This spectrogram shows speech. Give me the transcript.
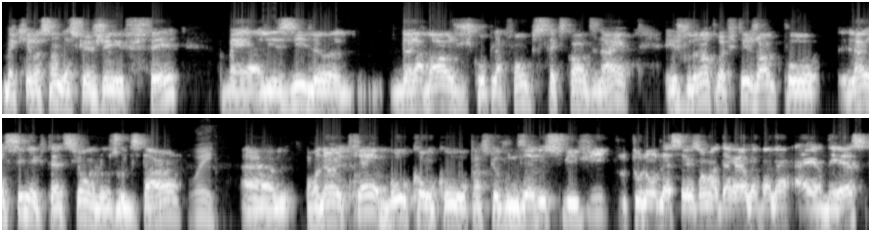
ben, qui ressemble à ce que j'ai fait, ben allez-y là, de la base jusqu'au plafond, puis c'est extraordinaire. Et je voudrais en profiter, Jacques, pour lancer une invitation à nos auditeurs. Oui. Euh, on a un très beau concours parce que vous nous avez suivis tout au long de la saison à Derrière le volant à RDS,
